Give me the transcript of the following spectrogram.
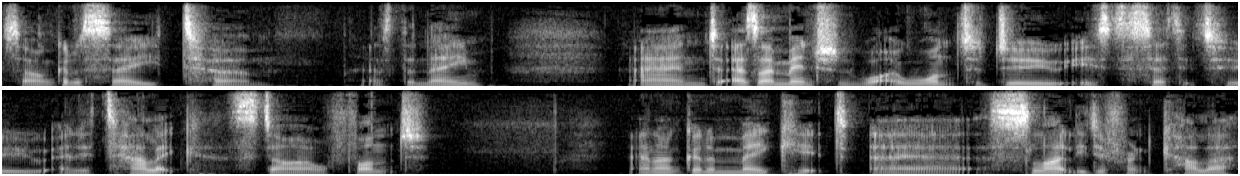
So I'm going to say term as the name and as I mentioned what I want to do is to set it to an italic style font and I'm going to make it a slightly different color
